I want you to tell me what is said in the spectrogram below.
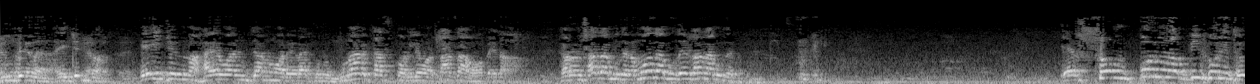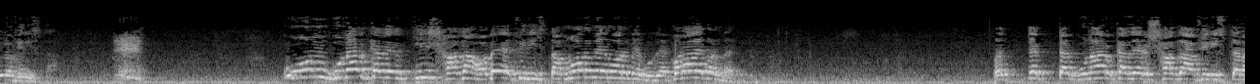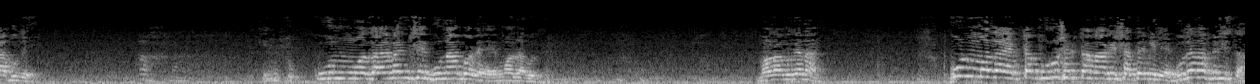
বুঝে না। এই জন্য এই জন্য হাইওয়ান জানোয়ার এরা কোন গুনার কাজ করলেও সাজা হবে না। কারণ সাজা বুঝে না, মজা বুঝে সাজা বুঝে না। এর সম্পূর্ণ বিপরীত হইল ফিরিস্তা কোন গুনার কাজের কি সাজা হবে ফিরিস্তা মর্মে মর্মে বুঝে, করায় বান্ধায় প্রত্যেকটা গুনার কাজের সাজা ফিরিস্তারা বুঝে। কিন্তু কোন মজায় মানুষে গুণা করে, মজা বুঝে মজা বুঝে না? কোন মজা একটা পুরুষ একটা নারীর সাথে মিলে? বুঝে না ফিরিস্তা?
